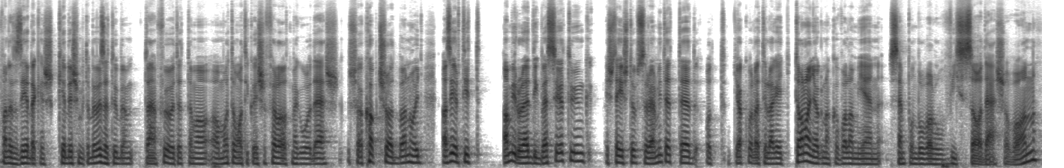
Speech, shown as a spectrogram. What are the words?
Van ez az érdekes kérdés, amit a bevezetőben talán fölvetettem a, a matematika és a feladat megoldással kapcsolatban, hogy azért itt Amiről eddig beszéltünk, és te is többször említetted, ott gyakorlatilag egy tananyagnak a valamilyen szempontból való visszaadása van.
